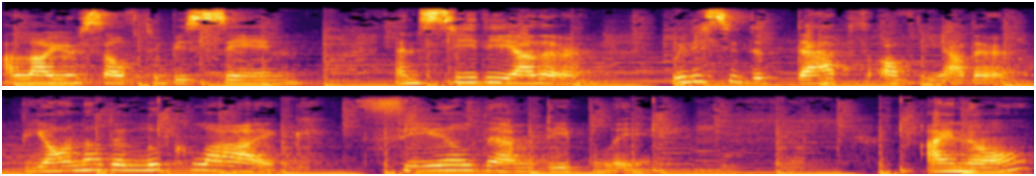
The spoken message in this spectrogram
allow yourself to be seen, and see the other. Really see the depth of the other, beyond how they look like. Feel them deeply. I know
